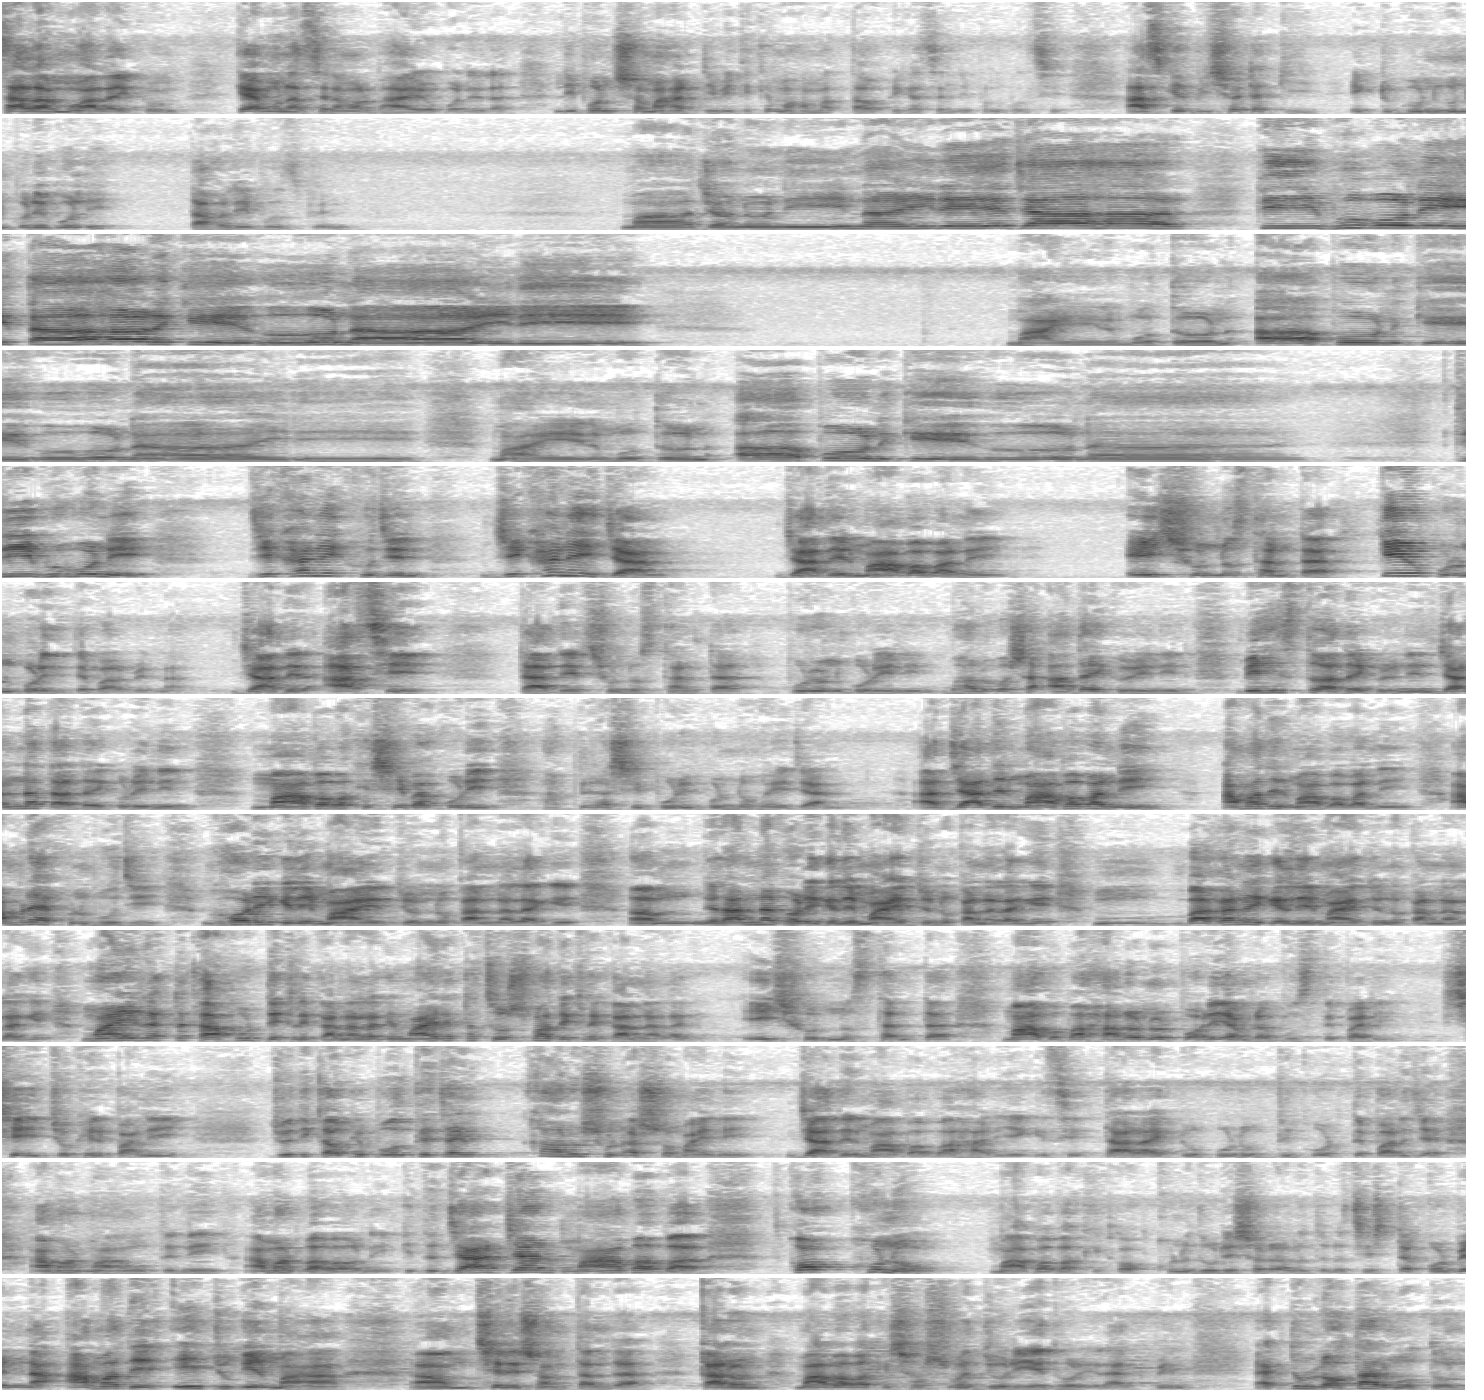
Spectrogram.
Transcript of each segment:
আসসালামু আলাইকুম। কেমন আছেন আমার ভাই ও বোনেরা? লিপন সমাহার টিভি থেকে মোহাম্মদ তাওফিক হাসান লিপন বলছি। আজকের বিষয়টা কি? একটু গুনগুন করে বলি, তাহলেই বুঝবেন। মা জননী নাই রে যাহার, ত্রিভুবনে তাহার কেহ নাই রে। মায়ের মতন আপন কেহ নাই রে। মায়ের মতন আপন কেহ নাই। ত্রিভুবনে যেখানেই খুঁজেন, যেখানেই যান, যাদের মা বাবা নেই, এই শূন্যস্থানটা কেউ পূরণ করে দিতে পারবে না। যাদের আছে, তাদের শূন্যস্থানটা পূরণ করে নিন, ভালোবাসা আদায় করে নিন বেহেস্ত আদায় করে নিন, জান্নাত আদায় করে নিন মা বাবাকে সেবা করে আপনারা সে পরিপূর্ণ হয়ে যান। আর যাদের মা বাবা নেই আমাদের মা বাবা নেই, আমরা এখন বুঝি। ঘরে গেলে মায়ের জন্য কান্না লাগে রান্নাঘরে গেলে মায়ের জন্য কান্না লাগে বাগানে গেলে মায়ের জন্য কান্না লাগে, মায়ের একটা কাপড় দেখলে কান্না লাগে, মায়ের একটা চশমা দেখলে কান্না লাগে। এই শূন্যস্থানটা মা বাবা হারানোর পরে আমরা বুঝতে পারি, সেই চোখের পানি। যদি কাউকে বলতে যাই, কারও শোনার সময় নেই। যাদের মা বাবা হারিয়ে গেছে, তারা একটু উপলব্ধি করতে পারে যে, আমার মা মতে নেই, আমার বাবাও নেই। কিন্তু যার যার মা বাবা কখনো মা বাবাকে কখনো দূরে সরানোর জন্য চেষ্টা করবেন না। আমাদের এই যুগের মা ছেলে সন্তানরা, কারণ মা বাবাকে সবসময় জড়িয়ে ধরে রাখবেন। একদম লতার মতন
